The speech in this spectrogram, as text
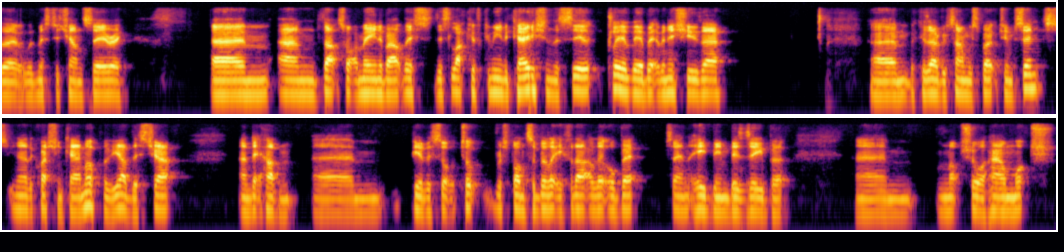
uh, with Mr. Chansiri, um, and that's what I mean about this this lack of communication. There's clearly a bit of an issue there. Um, because every time we spoke to him since, you know, the question came up: Have you had this chat? And it hadn't. Um, sort of took responsibility for that a little bit, saying that he'd been busy, but um, I'm not sure how much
